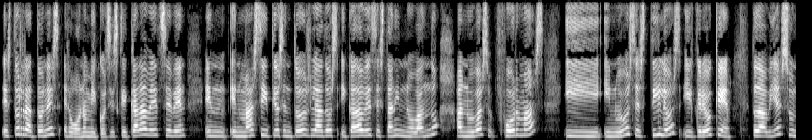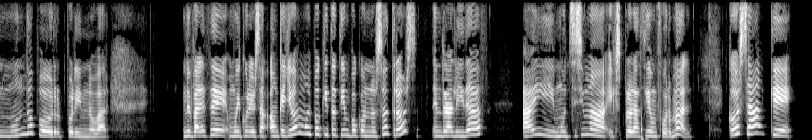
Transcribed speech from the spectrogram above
estos ratones ergonómicos. Y es que cada vez se ven en, más sitios, en todos lados, y cada vez están innovando a nuevas formas y, y nuevos estilos. Y creo que todavía es un mundo por, por innovar me parece muy curiosa. Aunque llevan muy poquito tiempo con nosotros, en realidad hay muchísima exploración formal, cosa que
